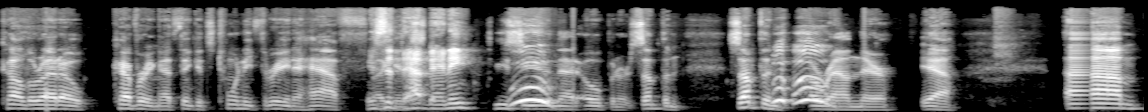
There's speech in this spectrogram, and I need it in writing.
Colorado covering. I think it's 23 and a half. Is it that many? TCU Woo! in that opener. Something, something Woohoo! around there. Yeah. Um,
